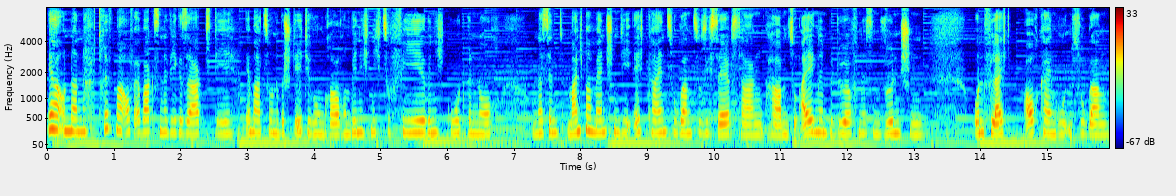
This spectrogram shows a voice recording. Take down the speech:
Ja, und dann trifft man auf Erwachsene, wie gesagt, die immer zu eine Bestätigung brauchen. Bin ich nicht zu viel? Bin ich gut genug? Und das sind manchmal Menschen, die echt keinen Zugang zu sich selbst haben, zu eigenen Bedürfnissen, Wünschen und vielleicht auch keinen guten Zugang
